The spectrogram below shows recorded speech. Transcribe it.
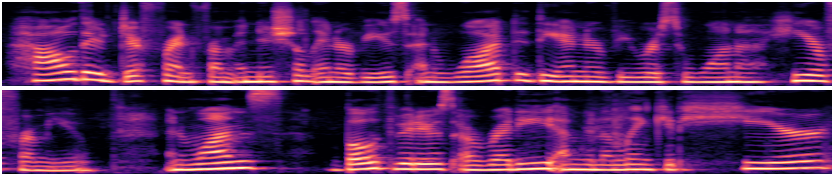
how they're different from initial interviews, and what the interviewers want to hear from you. And once both videos are ready, I'm going to link it here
